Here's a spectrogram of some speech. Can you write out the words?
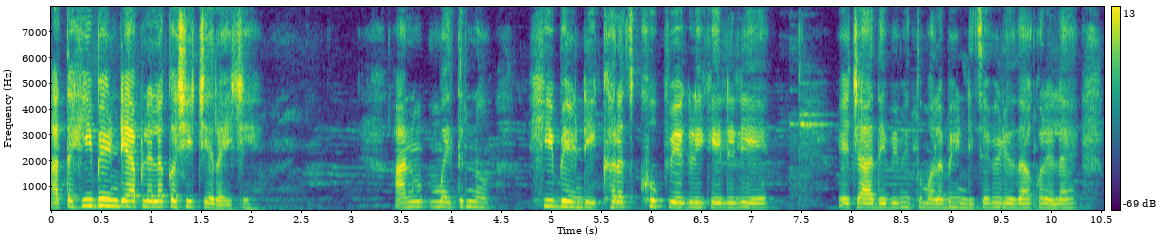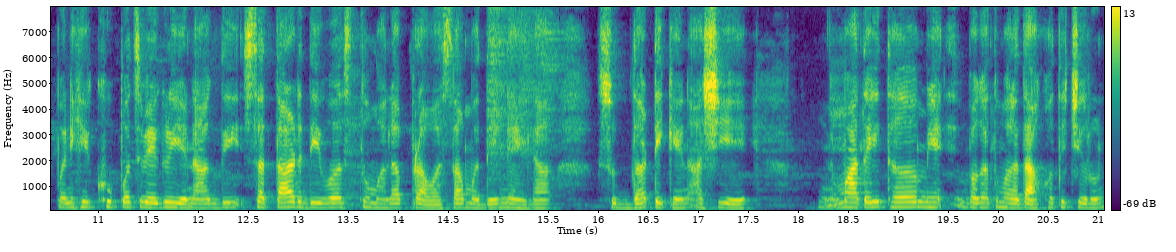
आता ही भेंडी आपल्याला कशी चिरायची? आणि मैत्रिणं ही भेंडी खरंच खूप वेगळी केलेली आहे. याच्या आधी बी मी तुम्हाला भेंडीचा व्हिडिओ दाखवलेला आहे पण ही खूपच वेगळी आहे ना अगदी सात आठ दिवस तुम्हाला प्रवासामध्ये न्यायला सुद्धा टिकेन अशी आहे. मग आता इथं मी बघा तुम्हाला दाखवते चिरून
